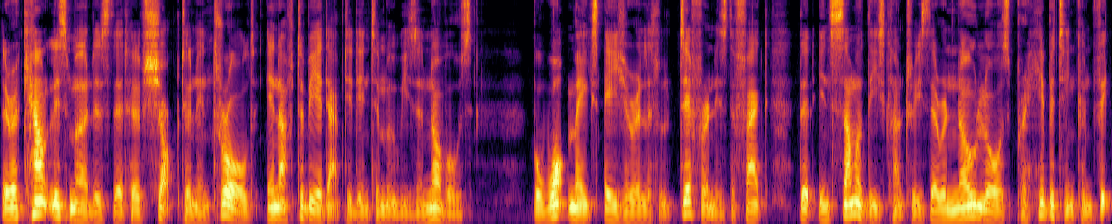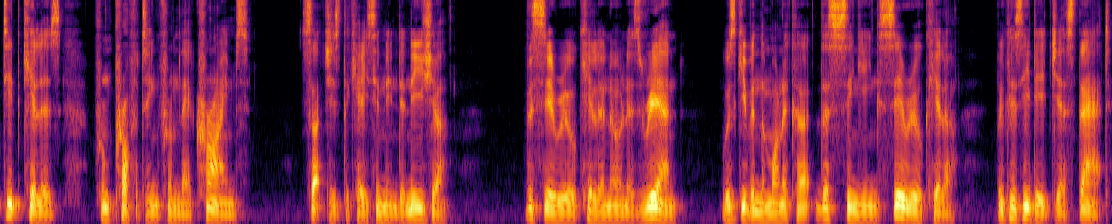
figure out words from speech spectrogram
There are countless murders that have shocked and enthralled enough to be adapted into movies and novels. But what makes Asia a little different is the fact that in some of these countries there are no laws prohibiting convicted killers from profiting from their crimes. Such is the case in Indonesia. The serial killer known as Rian was given the moniker the singing serial killer because he did just that.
